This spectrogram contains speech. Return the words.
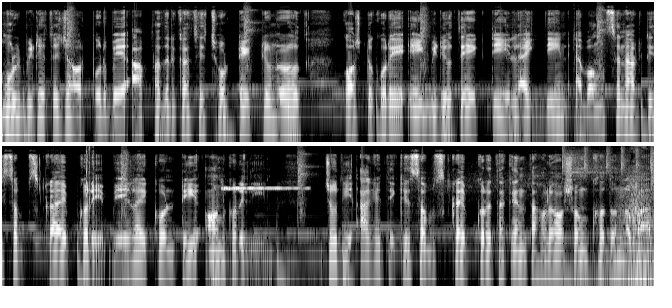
মূল ভিডিওতে যাওয়ার পূর্বে আপনাদের কাছে ছোট্ট একটি অনুরোধ, কষ্ট করে এই ভিডিওতে একটি লাইক দিন এবং চ্যানেলটি সাবস্ক্রাইব করে বেল আইকনটি অন করে দিন। যদি আগে থেকে সাবস্ক্রাইব করে থাকেন তাহলে অসংখ্য ধন্যবাদ।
